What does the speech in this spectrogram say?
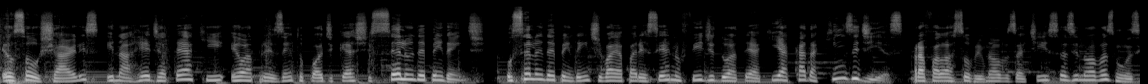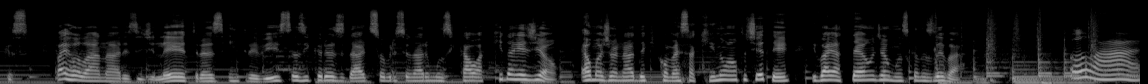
Eu sou o Charles e na rede Até Aqui eu apresento o podcast Selo Independente. O Selo Independente vai aparecer no feed do Até Aqui a cada 15 dias, para falar sobre novos artistas e novas músicas. Vai rolar análise de letras, entrevistas e curiosidades sobre o cenário musical aqui da região. É uma jornada que começa aqui no Alto Tietê e vai até onde a música nos levar. Olá,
